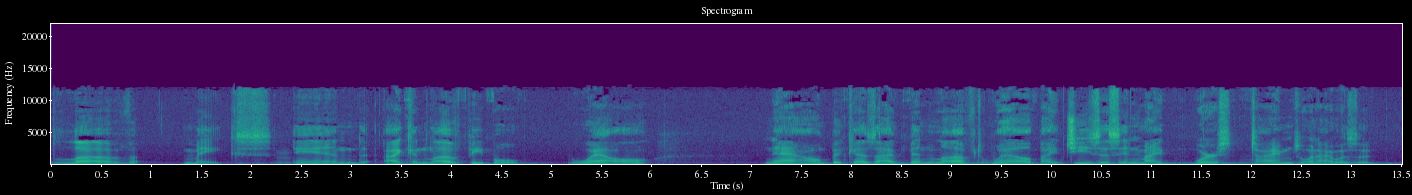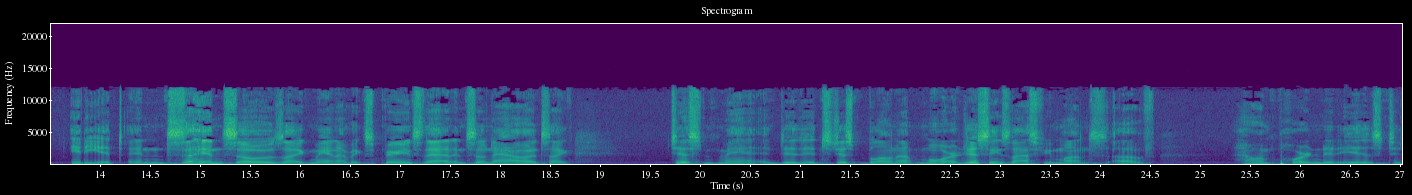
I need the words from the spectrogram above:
love makes. Mm. And I can love people well now because I've been loved well by Jesus in my worst times when I was an idiot, and so, and so it was like, man, I've experienced that, and so now it's like, just man, it, it's just blown up more just these last few months of how important it is to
